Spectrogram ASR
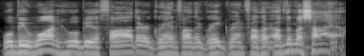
will be one who will be the father, grandfather, great grandfather of the Messiah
